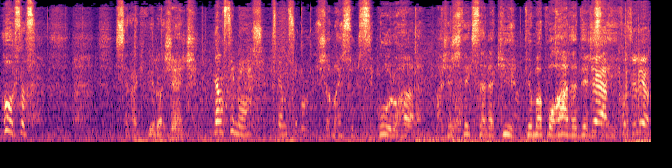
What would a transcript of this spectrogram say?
Russos, Será que viram a gente? não se mexe. Estamos seguros. Chama isso de seguro, Hannah. A gente tem que sair daqui. Tem uma porrada deles aí. fuzileiro!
